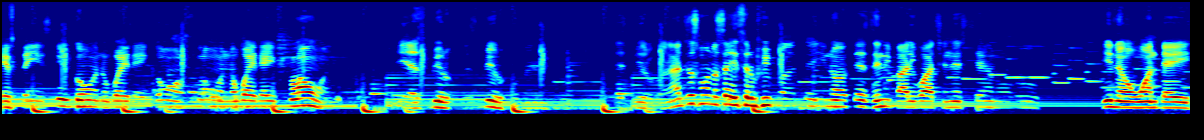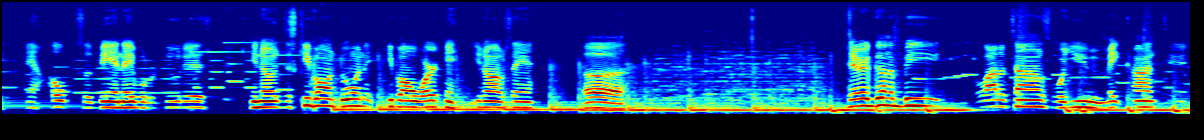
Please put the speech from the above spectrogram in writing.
If things keep going the way they going, flowing the way they flowing. Yeah, it's beautiful. It's beautiful, man. It's beautiful. And I just want to say to the people out there, you know, if there's anybody watching this channel who, you know, one day in hopes of being able to do this, you know, just keep on doing it, keep on working. You know what I'm saying? Uh there are gonna be a lot of times where you make content,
